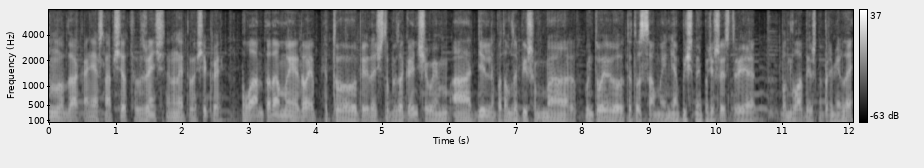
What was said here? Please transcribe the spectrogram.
Ну да, конечно, общаться с женщинами, ну, это вообще край. Ладно, тогда мы давай эту передачу с тобой заканчиваем, а отдельно потом запишем э, какое-нибудь твое вот это самое необычное путешествие в Бангладеш, например, да?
